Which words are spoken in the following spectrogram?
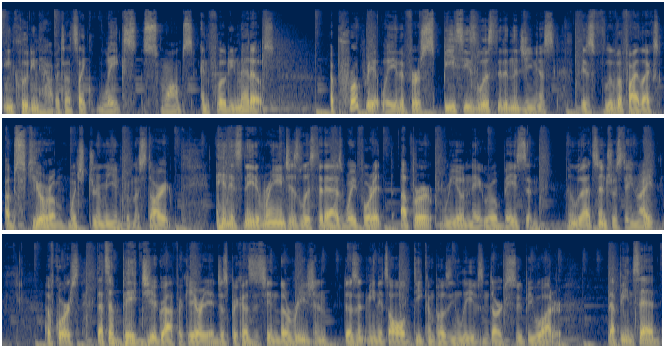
including habitats like lakes, swamps, and floating meadows. Appropriately, the first species listed in the genus is Fluviphylax obscurum, which drew me in from the start, and its native range is listed as, wait for it, Upper Rio Negro Basin. Ooh, that's interesting, right? Of course, that's a big geographic area. Just because it's in the region doesn't mean it's all decomposing leaves and dark, soupy water. That being said,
